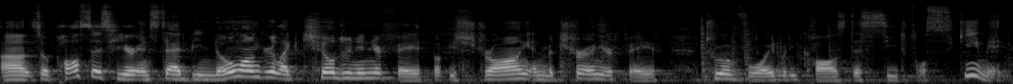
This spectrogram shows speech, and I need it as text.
Uh, so Paul says here, instead, be no longer like children in your faith, but be strong and mature in your faith to avoid what he calls deceitful scheming.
